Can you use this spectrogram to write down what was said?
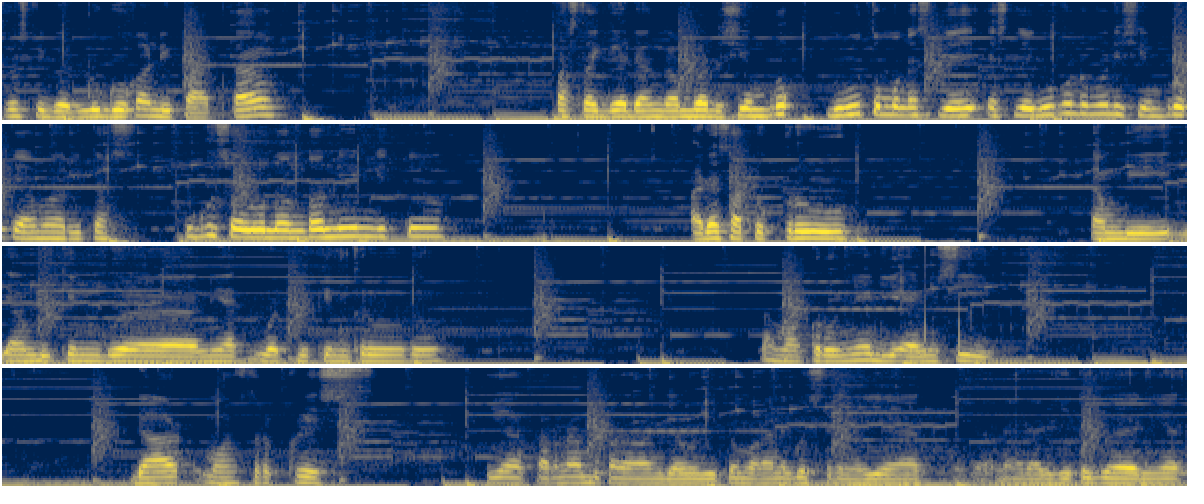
Terus juga dulu gue kan di Patal pas lagi ada gambar di Simpruk dulu temen SD SD gue kan rumah di Simpruk ya mayoritas itu gue selalu nontonin gitu ada satu kru yang bi yang bikin gue niat buat bikin kru tuh. Nama krunya di MC Dark Monster Chris. Ya karena bukan orang jauh gitu makanya gue sering lihat. Nah dari situ gue niat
